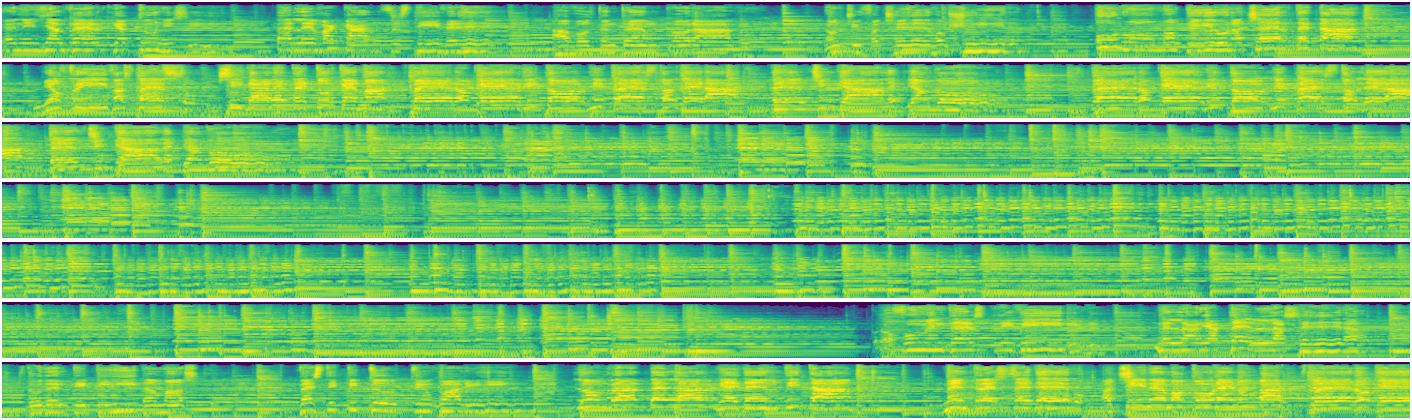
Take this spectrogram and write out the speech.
negli alberghi a Tunisi per le vacanze estive, a volte in temporale non ci faceva uscire. Un uomo di una certa età mi offriva spesso sigarette turche, ma spero che indescrivibili nell'aria della sera, studenti di Damasco, vestiti tutti uguali, l'ombra della mia identità, mentre sedevo al cinema oppure in un bar, spero che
